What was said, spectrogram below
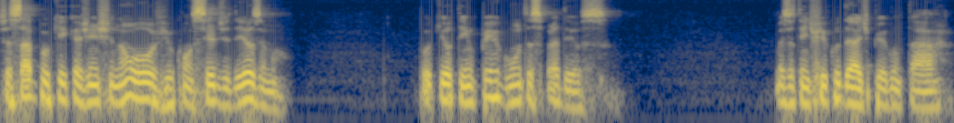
Você sabe por que, que a gente não ouve o conselho de Deus, irmão? Porque eu tenho perguntas para Deus. Mas eu tenho dificuldade de perguntar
